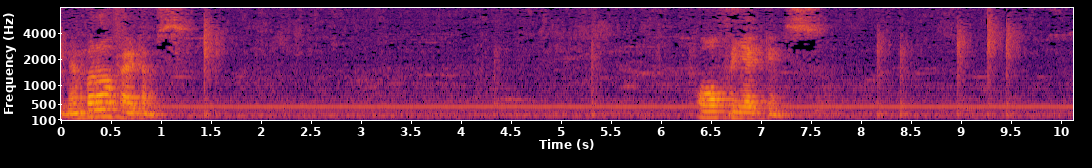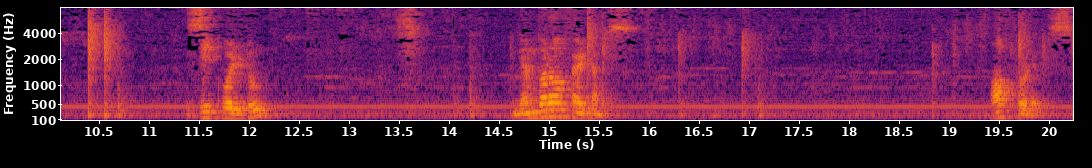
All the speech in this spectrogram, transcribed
number of atoms of reactants is equal to number of atoms of products.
